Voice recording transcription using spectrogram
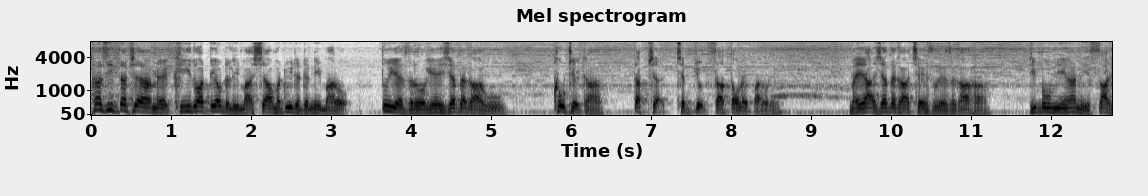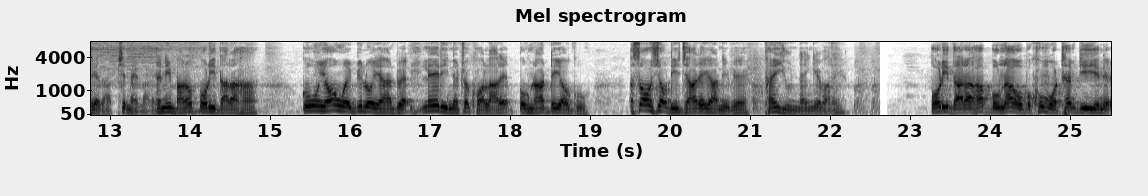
ဖမ်းဆီးတပ်ဖြတ်ရမယ်ခရီးသွားတယောက်တလေမှရှာမတွေ့တဲ့တနေ့မှာတော့သူ့ရဲ့ဇရောခဲရတကကိုခုတ်ထစ်ခါတပ်ဖြတ်ချက်ပြုတ်စားတော့လိုက်ပါတော့တယ်။မရရတကချိန်ဆိုတဲ့စကားဟာဒီပုံမြင်ကနေစခဲ့တာဖြစ်နိုင်ပါတယ်။ဒီနေ့မှာတော့ပေါ်လီတာရဟာကိုယ်ဝန်ရောင်းဝယ်ပြုလို့ရန်အတွက်လှဲဒီနဲ့ထွက်ခွာလာတဲ့ပုံနာတစ်ယောက်ကို အစောအလျှောက်ဒီကြားထဲကနေပဲဖမ်းယူနိုင်ခဲ့ပါတယ်။ပေါ်လီတာရဟာပုံနာကိုပခုံးပေါ်ထမ်းပြေးရင်းနဲ့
